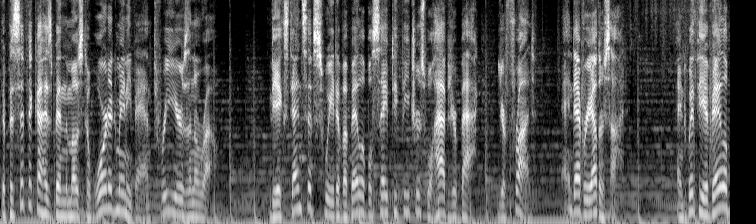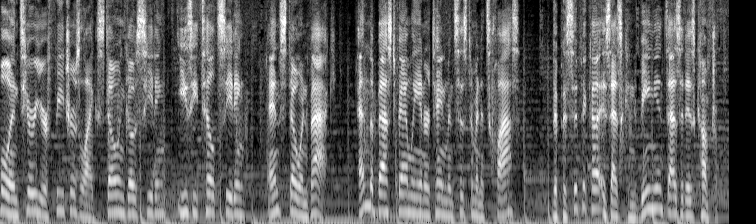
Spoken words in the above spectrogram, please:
The Pacifica has been the most awarded minivan three years in a row. The extensive suite of available safety features will have your back, your front, and every other side. And with the available interior features like stow and go seating, easy tilt seating, and stow and vac, and the best family entertainment system in its class, the Pacifica is as convenient as it is comfortable.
